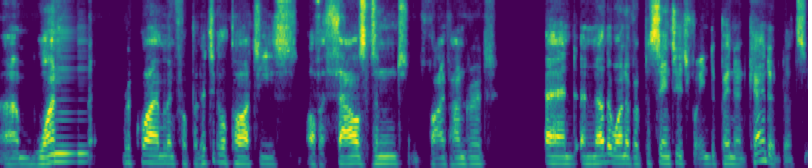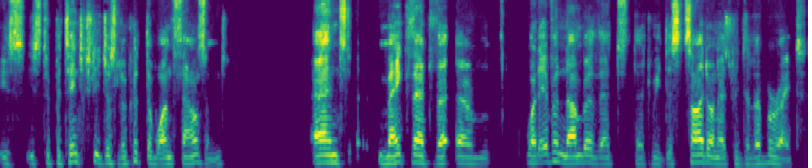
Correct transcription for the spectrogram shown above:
um, one requirement for political parties of a thousand and five hundred, and another one of a percentage for independent candidates is is to potentially just look at the one thousand and make that um, whatever number that that we decide on as we deliberate,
